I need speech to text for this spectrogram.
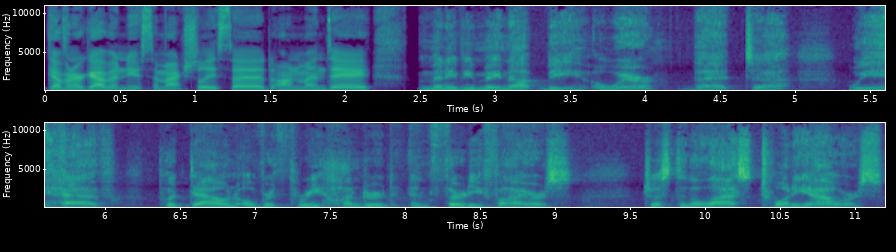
Governor Gavin Newsom actually said on Monday Many of you may not be aware that uh, we have put down over 330 fires just in the last 20 hours.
